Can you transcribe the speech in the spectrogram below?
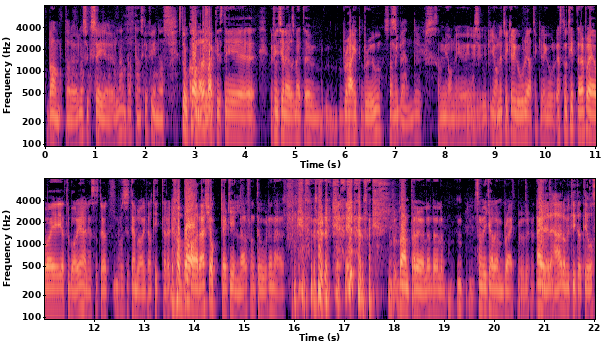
bantarölen, succéölen, att den ska finnas. Stod och kollade faktiskt. Det, det finns ju en öl som heter Bright Brew. Som, Spendrups. Som Johnny. Johnny tycker är god och jag tycker är god. Jag stod och tittade på det. Jag var i Göteborg i helgen så stod jag på Systembolaget där och tittade. Det var bara tjocka killar som tog den här bantarölen. Eller som vi kallar den Bright Brew. Nej, det är det här. De vill titta till oss.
